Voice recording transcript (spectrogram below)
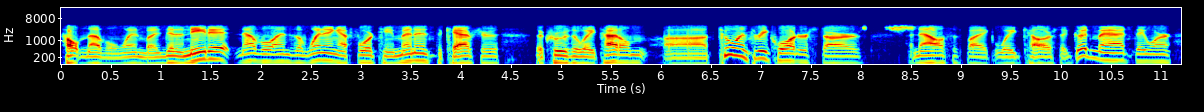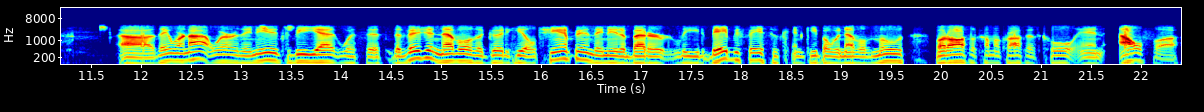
help Neville win, but he didn't need it. Neville ends up winning at 14 minutes to capture the cruiserweight title. Uh, two and three quarter stars. Analysis by Wade Keller said, "Good match. They weren't." Uh, they were not where they needed to be yet with this division. Neville is a good heel champion. They need a better lead babyface who can keep up with Neville's moves, but also come across as cool and alpha.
